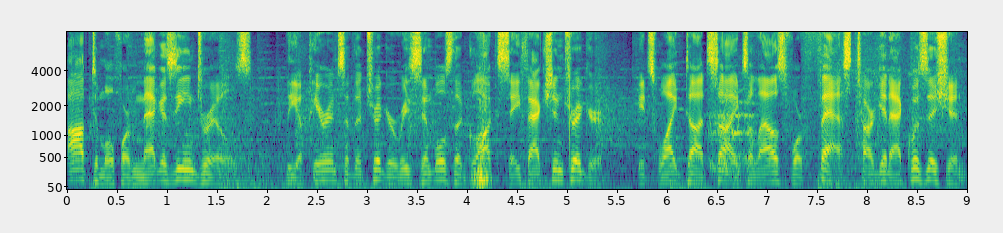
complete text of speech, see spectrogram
optimal for magazine drills. The appearance of the trigger resembles the Glock Safe Action trigger. Its white dot sights allows for fast target acquisition.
